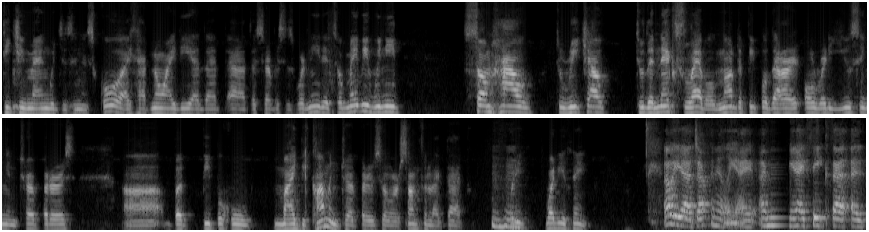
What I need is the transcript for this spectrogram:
teaching languages in a school, I had no idea that uh, the services were needed. So maybe we need somehow to reach out to the next level, not the people that are already using interpreters, uh, but people who might become interpreters or something like that. Mm-hmm. What, do you, what do you think? Oh yeah, definitely. I, I mean, I think that uh,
